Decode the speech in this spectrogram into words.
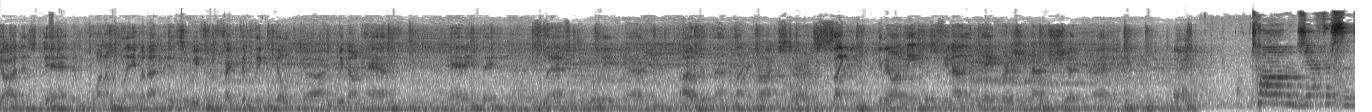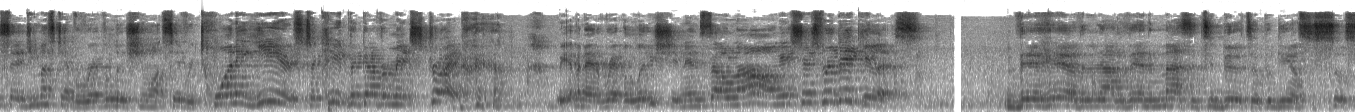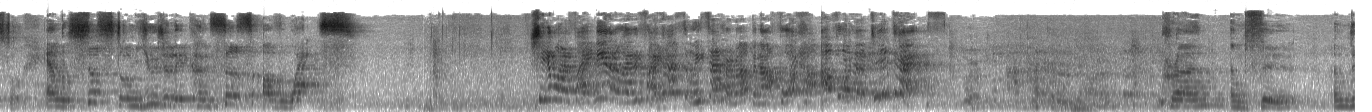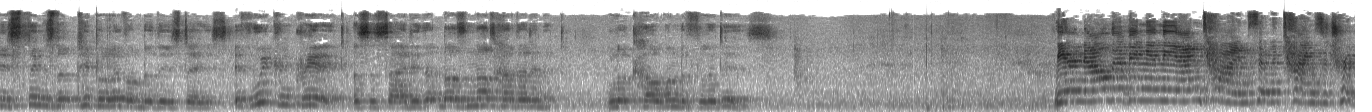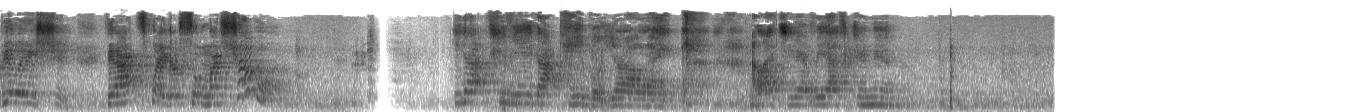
God is dead and we want to blame it on it. So we've effectively killed God. We don't have anything left to believe in other than like rock stars. It's like, you know what I mean? Because if you're not in the papers, you're not shit, right? Tom Jefferson said you must have a revolution once every 20 years to keep the government straight. we haven't had a revolution in so long, it's just ridiculous. They have a lot of animosity built up against the system, and the system usually consists of whites. She didn't want to fight me, I wanted to fight her, so we set her up and I fought her. I fought her two times. Crime and fear and these things that people live under these days, if we can create a society that does not have that in it, look how wonderful it is. We are now living in the end times and the times of tribulation. That's why there's so much trouble. You got TV, you got cable, you're all right. I watch it every afternoon.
